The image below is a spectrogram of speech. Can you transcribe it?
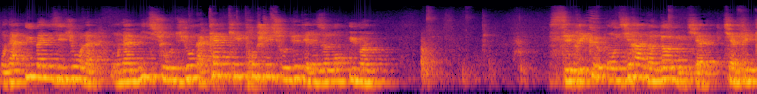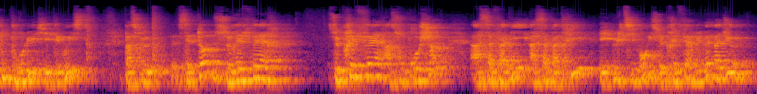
On a humanisé Dieu, on a, mis sur Dieu, on a calqué, projeté sur Dieu des raisonnements humains. C'est vrai qu'on dira d'un homme qui a, qui a fait tout pour lui, qui est égoïste, parce que cet homme se réfère, se préfère à son prochain, à sa famille, à sa patrie, et ultimement, il se préfère lui-même à Dieu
